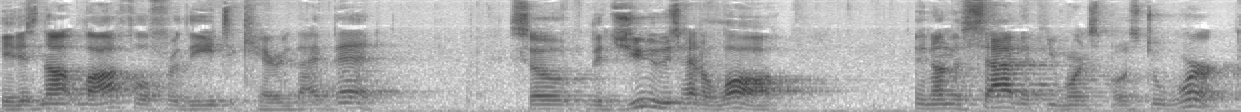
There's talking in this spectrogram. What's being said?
It is not lawful for thee to carry thy bed. So the Jews had a law, and on the Sabbath you weren't supposed to work.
